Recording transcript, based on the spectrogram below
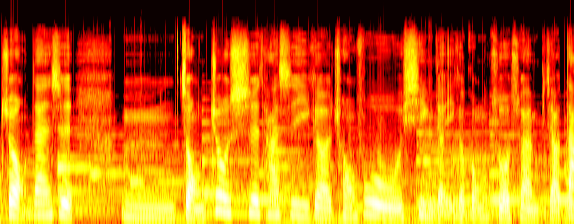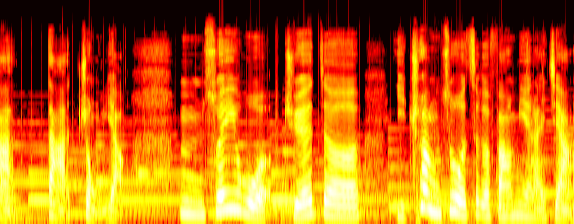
重，但是嗯，总就是它是一个重复性的一个工作，算比较大大重要。嗯，所以我觉得以创作这个方面来讲，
